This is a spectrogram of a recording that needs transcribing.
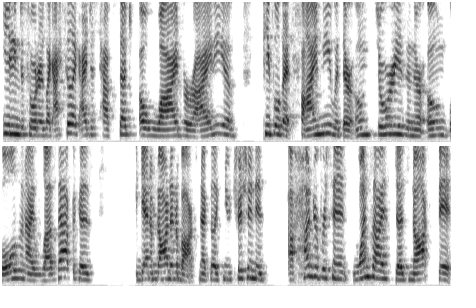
eating disorders. Like I feel like I just have such a wide variety of people that find me with their own stories and their own goals. And I love that because again, I'm not in a box. And I feel like nutrition is a hundred percent one size does not fit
